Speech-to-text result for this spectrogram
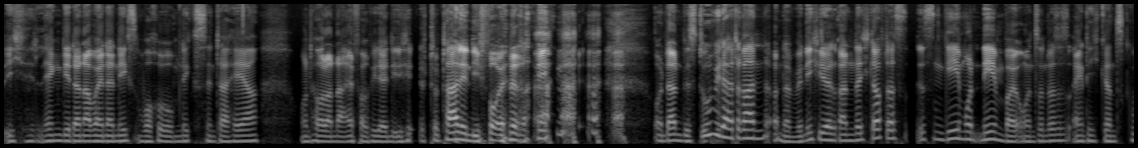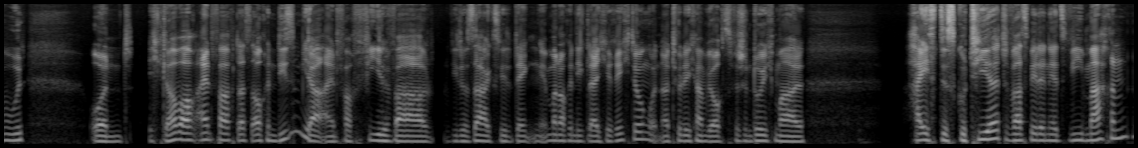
ich hänge dir dann aber in der nächsten Woche um nichts hinterher und hau dann da einfach wieder in die, total in die Vollen rein. und dann bist du wieder dran und dann bin ich wieder dran. Ich glaube, das ist ein Geben und Nehmen bei uns und das ist eigentlich ganz gut. Und ich glaube auch einfach, dass auch in diesem Jahr einfach viel war, wie du sagst, wir denken immer noch in die gleiche Richtung und natürlich haben wir auch zwischendurch mal heiß diskutiert, was wir denn jetzt wie machen.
